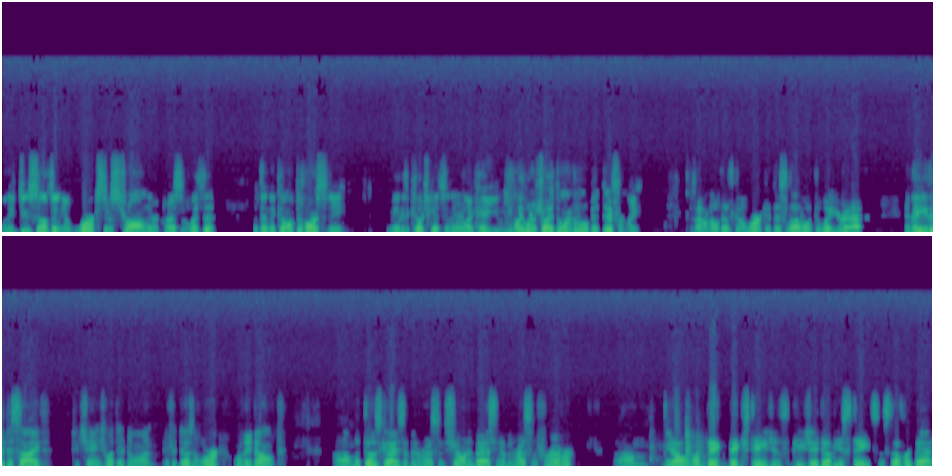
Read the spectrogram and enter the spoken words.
when they do something, it works. They're strong. They're aggressive with it. But then they come up to varsity. Maybe the coach gets in there and like, hey, you, you might want to try doing it a little bit differently because I don't know if that's going to work at this level at the weight you're at. And they either decide to change what they're doing if it doesn't work or they don't. Um, but those guys have been wrestling. Schoen and Bastion have been wrestling forever. Um, you know, on big, big stages, PJW states and stuff like that.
